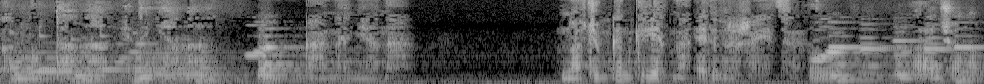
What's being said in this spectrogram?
Как будто она — это не она. Она. Но в чем конкретно это выражается? Ну, раньше она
